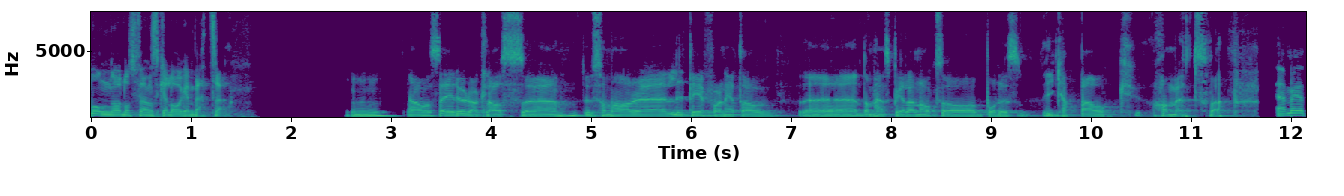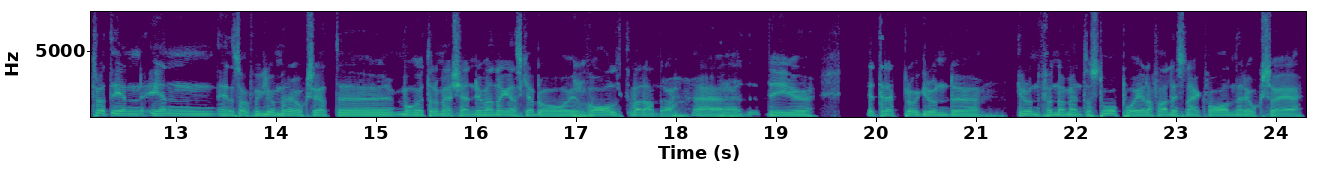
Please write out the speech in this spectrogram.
många av de svenska lagen bättre. Mm. Ja, vad säger du då Claes? Eh, Du som har eh, lite erfarenhet av eh, de här spelarna också, både i kappa och har mötts va? Nej, men jag tror att en, en, en sak vi glömmer är också att uh, många av de här känner varandra ganska bra och har ju valt varandra. Uh, Det är ju ett rätt bra grund, eh, grundfundament att stå på, i alla fall i sådana här kval när det också är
